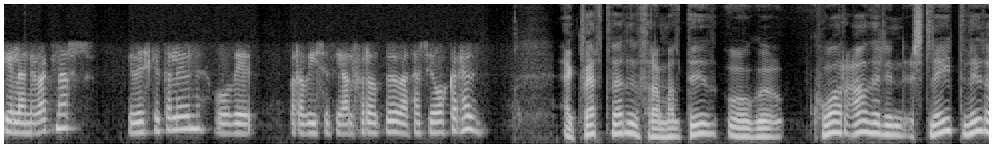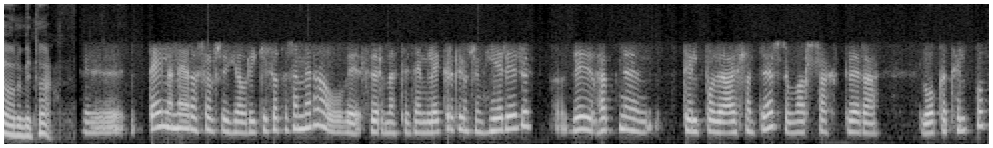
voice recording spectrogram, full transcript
félaginu vegnar í viðskiptaleginu og við bara vísum því alferð að buga þessi okkar hefðum. En hvert verður framhaldið og Hvor aðilinn sleit viðræðanum í dag? Uh, deilan er að sjálfsög hjá ríkisáttasemjara og við förum eftir þeim leikreglum sem hér eru. Við höfnum tilbóði á Íslandur sem var sagt vera loka tilbóð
